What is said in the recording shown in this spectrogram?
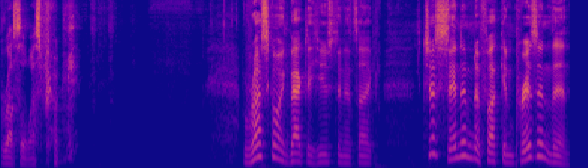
Russell Westbrook. Russ going back to Houston, it's like, just send him to fucking prison then.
